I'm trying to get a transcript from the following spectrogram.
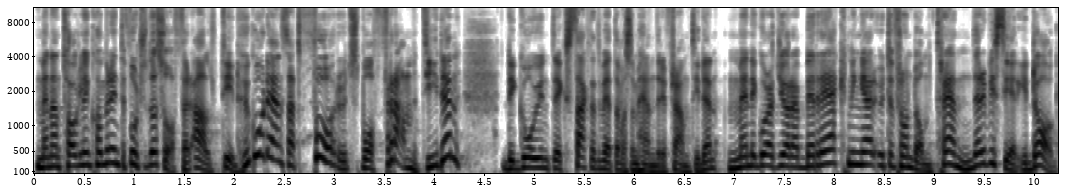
Men antagligen kommer det inte fortsätta så för alltid. Hur går det ens att förutspå framtiden? Det går ju inte exakt att veta vad som händer i framtiden, men det går att göra beräkningar utifrån de trender vi ser idag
